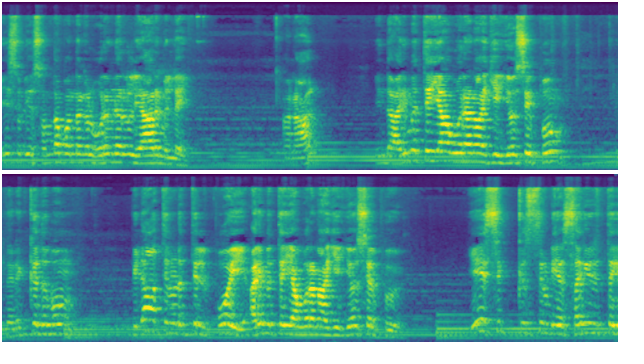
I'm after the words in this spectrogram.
இயேசுடைய சொந்த பந்தங்கள் உறவினர்கள் யாரும் இல்லை. ஆனால் இந்த அரிமத்தையா உரனாகிய யோசிப்பும் இந்த நெக்கதுவும் பிலாத்தினிடத்தில் போய் அரிமத்தையா உரனாகிய யோசிப்பு இயேசு கிறிஸ்துடைய சரீரத்தை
